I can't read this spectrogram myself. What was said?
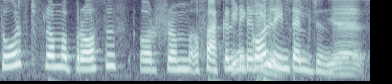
sourced from a process or from faculty called intelligence ಎಸ್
